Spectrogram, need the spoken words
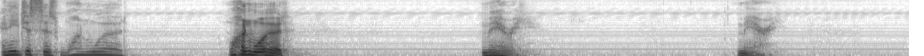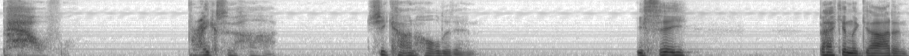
And he just says one word, one word Mary. Mary. Powerful. Breaks her heart. She can't hold it in. You see, back in the garden,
